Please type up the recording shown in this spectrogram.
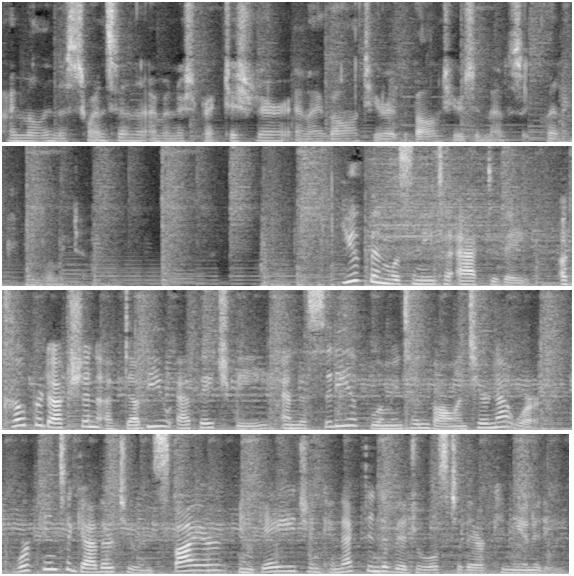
I'm Melinda Swenson. I'm a nurse practitioner and I volunteer at the Volunteers in Medicine Clinic in Bloomington. You've been listening to Activate, a co production of WFHB and the City of Bloomington Volunteer Network, working together to inspire, engage, and connect individuals to their community.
